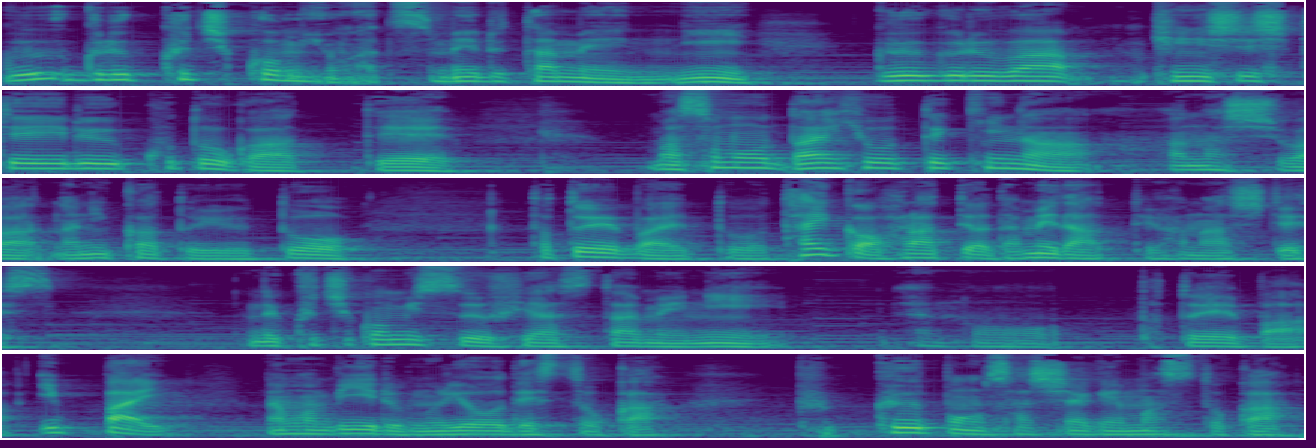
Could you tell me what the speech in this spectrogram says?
Google 口コミを集めるために Google は禁止していることがあって、まあ、その代表的な話は何かというと例えば、えっと、対価を払ってはダメだっていう話です。で口コミ数増やすためにあの例えば1杯生ビール無料ですとかクーポン差し上げますとか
